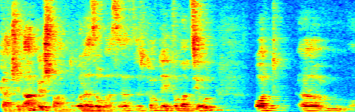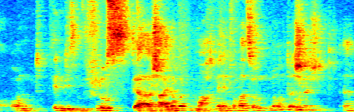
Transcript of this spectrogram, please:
ganz schön angespannt oder sowas. Es kommt eine Information und, ähm, und in diesem Fluss der Erscheinungen macht eine Information einen Unterschied. Unterschied. Ja.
